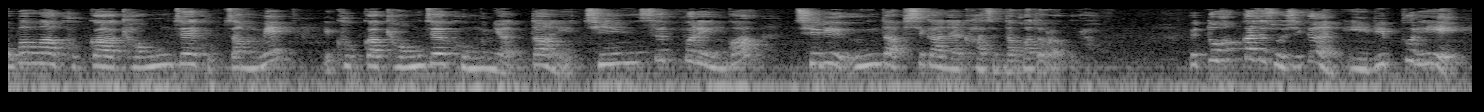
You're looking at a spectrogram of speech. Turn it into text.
오바마 국가 경제국장 및 국가 경제 고문이었던 진 스펄링과 질의 응답 시간을 가진다고 하더라고요. 또 한 가지 소식은 이 리플이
